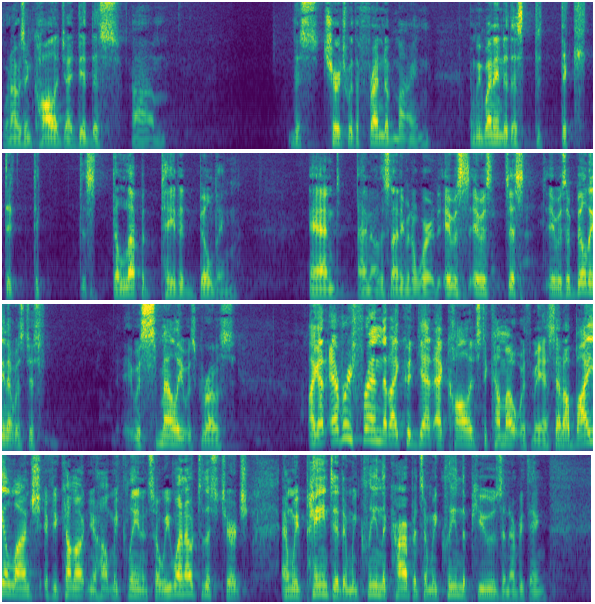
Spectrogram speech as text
When I was in college, I did this, um, this church with a friend of mine, and we went into this, this dilapidated building. And I know that's not even a word. It was, it was just it was a building that was just, it was smelly, it was gross. I got every friend that I could get at college to come out with me. I said, I'll buy you lunch if you come out and you help me clean. And so we went out to this church and we painted and we cleaned the carpets and we cleaned the pews and everything.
